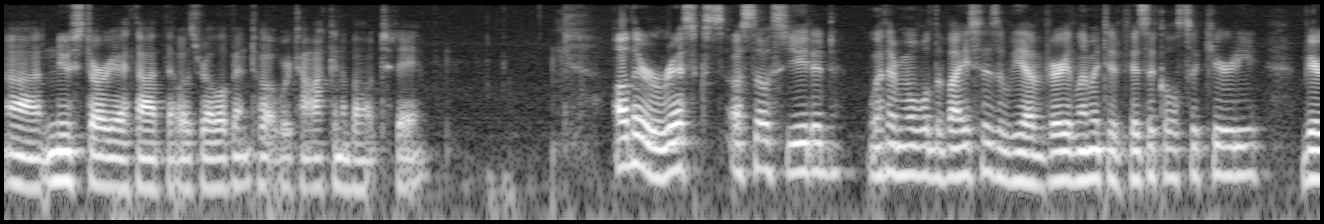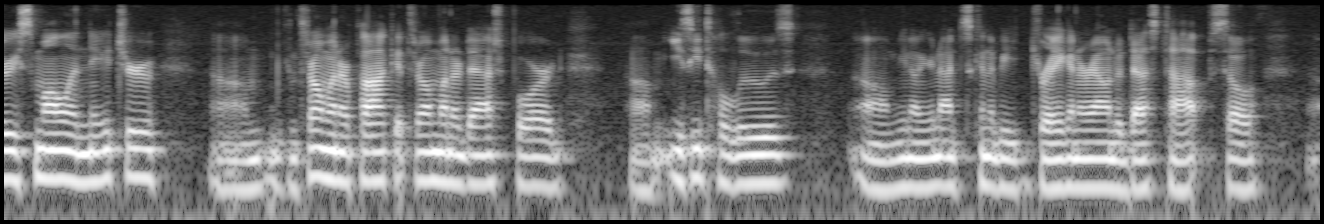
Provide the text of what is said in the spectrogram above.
uh, news story I thought that was relevant to what we're talking about today. Other risks associated with our mobile devices, we have very limited physical security, very small in nature, um, we can throw them in our pocket, throw them on our dashboard, um, easy to lose. Um, you know, you're not just going to be dragging around a desktop, so uh,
